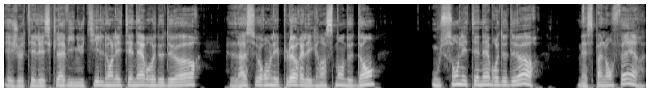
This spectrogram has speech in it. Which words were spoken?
Et jetez l'esclave inutile dans les ténèbres de dehors, là seront les pleurs et les grincements de dents. Où sont les ténèbres de dehors? N'est-ce pas l'enfer?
